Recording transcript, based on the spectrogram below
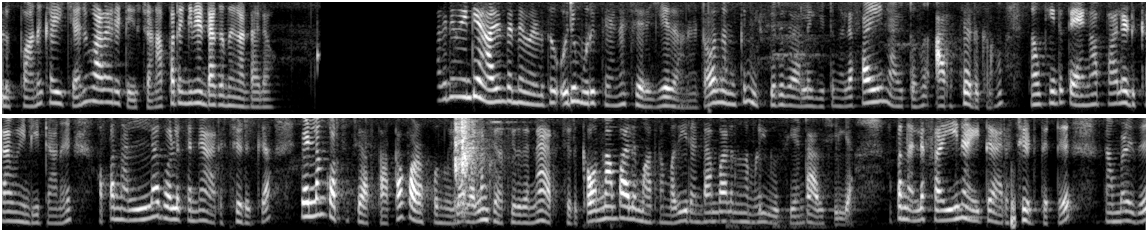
എളുപ്പമാണ്. കഴിക്കാനും വളരെ ടേസ്റ്റാണ് അപ്പോൾ അതെങ്ങനെ ഉണ്ടാക്കുന്നത് കണ്ടാലോ? അതിനുവേണ്ടി ആദ്യം തന്നെ വേണ്ടത് ഒരു മുറി തേങ്ങ ചെറിയതാണ് കേട്ടോ. നമുക്ക് മിക്സിയുടെ ജാറിലേക്ക് ഇട്ട് നല്ല ഫൈനായിട്ടൊന്ന് അരച്ചെടുക്കണം. നമുക്ക് ഇതിന്റെ തേങ്ങാപ്പാൽ എടുക്കാൻ വേണ്ടിയിട്ടാണ്. അപ്പം നല്ല പോലെ തന്നെ അരച്ചെടുക്കുക. വെള്ളം കുറച്ച് ചേർത്താട്ടോ കുഴപ്പമൊന്നുമില്ല. വെള്ളം ചേർത്തിട്ട് തന്നെ അരച്ചെടുക്കുക. ഒന്നാം പാൽ മാത്രം മതി. രണ്ടാം പാലൊന്നും നമ്മൾ യൂസ് ചെയ്യേണ്ട ആവശ്യമില്ല. അപ്പം നല്ല ഫൈനായിട്ട് അരച്ചെടുത്തിട്ട് നമ്മളിത്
